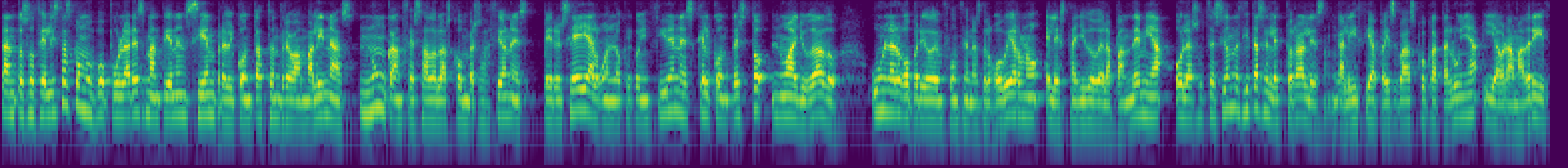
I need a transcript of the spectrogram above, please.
Tanto socialistas como populares mantienen siempre el contacto entre bambalinas, nunca han cesado las conversaciones, pero si hay algo en lo que coinciden es que el contexto no ha ayudado. Un largo periodo en funciones del gobierno, el estallido de la pandemia o la sucesión de citas electorales, Galicia, País Vasco, Cataluña y ahora Madrid.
